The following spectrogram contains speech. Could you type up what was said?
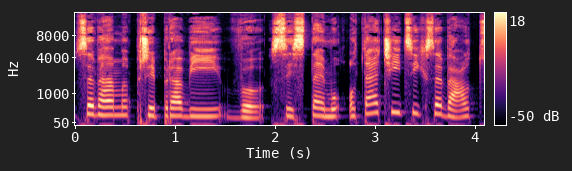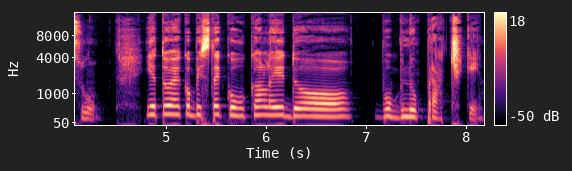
se vám připraví v systému otáčících se válců. Je to, jako byste koukali do bubnu pračky.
